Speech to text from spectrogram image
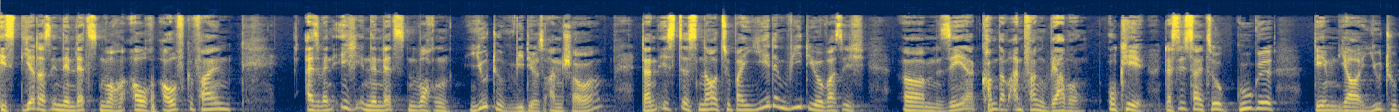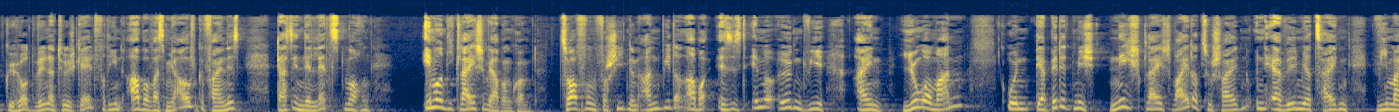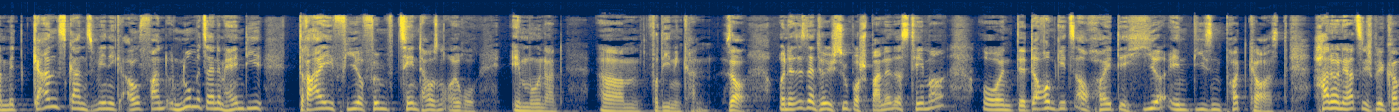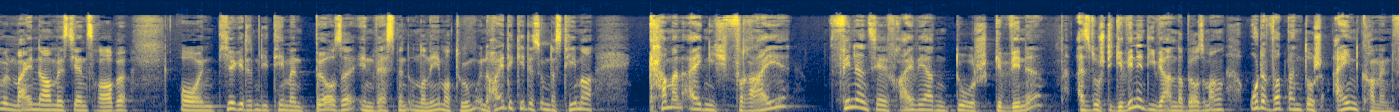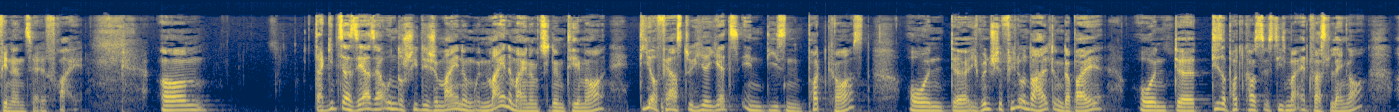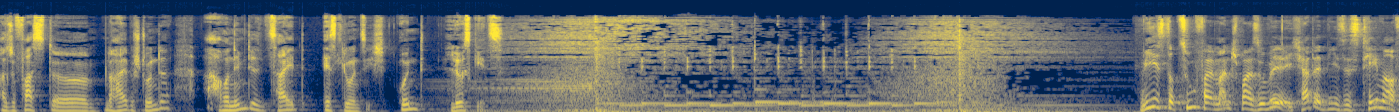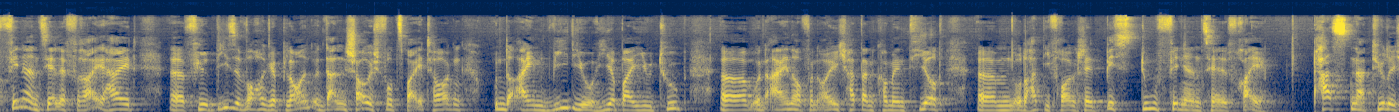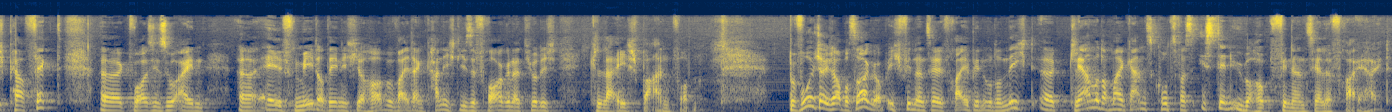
Ist dir das in den letzten Wochen auch aufgefallen? Also wenn ich in den letzten Wochen YouTube-Videos anschaue, dann ist es nahezu bei jedem Video, was ich ähm, sehe, kommt am Anfang Werbung. Okay, das ist halt so, Google, dem ja YouTube gehört, will natürlich Geld verdienen, aber was mir aufgefallen ist, dass in den letzten Wochen immer die gleiche Werbung kommt. Zwar von verschiedenen Anbietern, aber es ist immer irgendwie ein junger Mann und der bittet mich nicht gleich weiterzuschalten und er will mir zeigen, wie man mit ganz, ganz wenig Aufwand und nur mit seinem Handy drei, vier, fünf, zehntausend Euro im Monat ähm, verdienen kann. So, und das ist natürlich super spannend, das Thema. Und äh, darum geht's auch heute hier in diesem Podcast. Hallo und herzlich willkommen, mein Name ist Jens Rabe und hier geht es um die Themen Börse, Investment, Unternehmertum. Und heute geht es um das Thema, kann man eigentlich frei finanziell frei werden durch Gewinne, also durch die Gewinne, die wir an der Börse machen, oder wird man durch Einkommen finanziell frei? Ähm, da gibt's ja sehr, sehr unterschiedliche Meinungen. Und meine Meinung zu dem Thema, die erfährst du hier jetzt in diesem Podcast. Und äh, ich wünsche dir viel Unterhaltung dabei. Und äh, dieser Podcast ist diesmal etwas länger, also fast äh, eine halbe Stunde. Aber nimm dir die Zeit, es lohnt sich. Und los geht's. Wie es der Zufall manchmal so will. Ich hatte dieses Thema finanzielle Freiheit äh, für diese Woche geplant und dann schaue ich vor zwei Tagen unter ein Video hier bei YouTube äh, und einer von euch hat dann kommentiert ähm, oder hat die Frage gestellt, bist du finanziell frei? Passt natürlich perfekt, äh, quasi so ein äh, Elfmeter, den ich hier habe, weil dann kann ich diese Frage natürlich gleich beantworten. Bevor ich euch aber sage, ob ich finanziell frei bin oder nicht, äh, klären wir doch mal ganz kurz, was ist denn überhaupt finanzielle Freiheit?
